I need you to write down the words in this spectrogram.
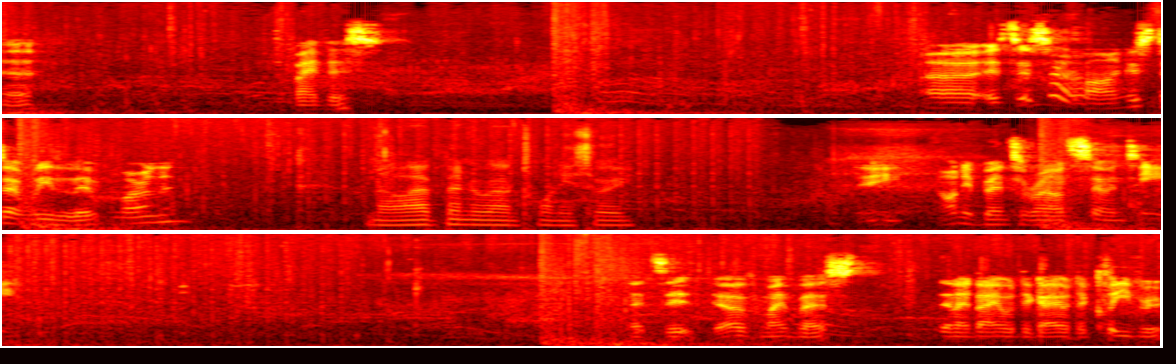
Uh. Buy this. Uh, is this our longest that we lived, Marlon? No, I've been around 23. Dang, I only been to around 17. That's it. That was my best. Then I died with the guy with the cleaver.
